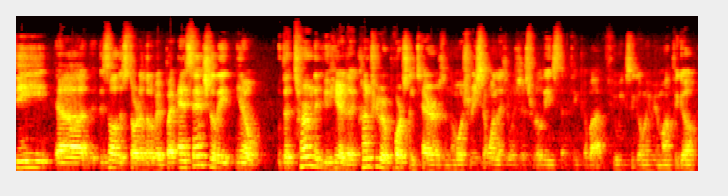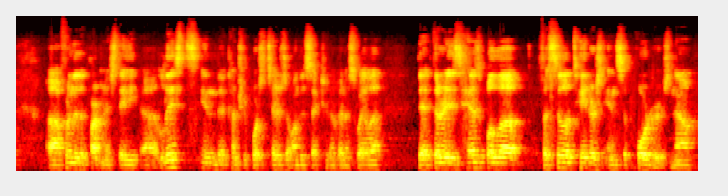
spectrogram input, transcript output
the uh, this is all distorted a little bit, but essentially, you know, the term that you hear, the country reports on terrorism, the most recent one that was just released, I think about a few weeks ago, maybe a month ago, uh, from the Department of State, uh, lists in the country reports on terrorism on this section of Venezuela that there is Hezbollah facilitators and supporters. Now,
